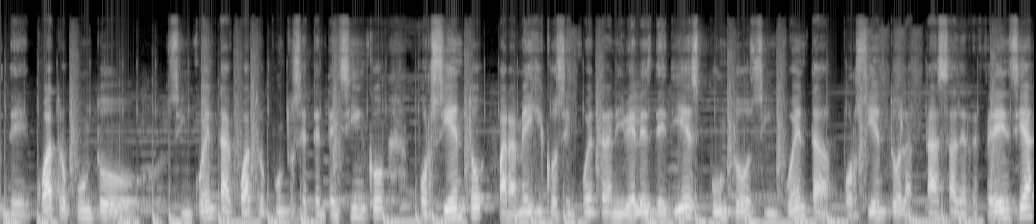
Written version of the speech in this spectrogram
de 4.50 a 4.75%. Para México se encuentra a niveles de 10.50% la tasa de referencia.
